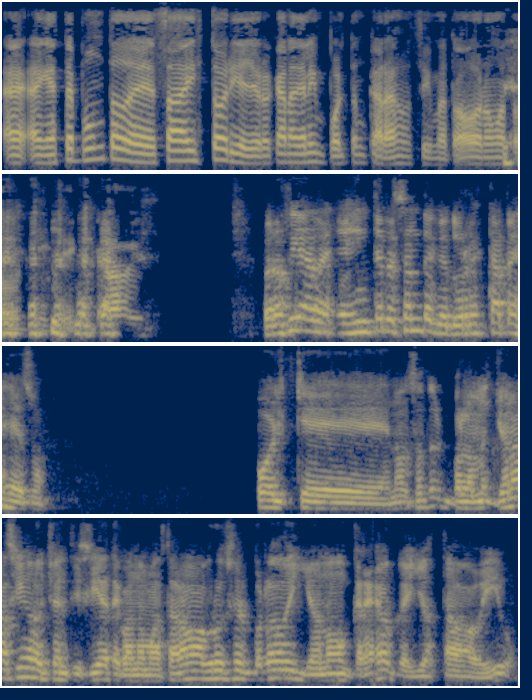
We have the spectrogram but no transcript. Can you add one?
en este punto de esa historia, yo creo que a nadie le importa un carajo si mató o no mató. Pero fíjate, es interesante que tú rescates eso. Porque nosotros, por lo menos, yo nací en el 87, cuando mataron a Bruce Brody, yo no creo que yo estaba vivo.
